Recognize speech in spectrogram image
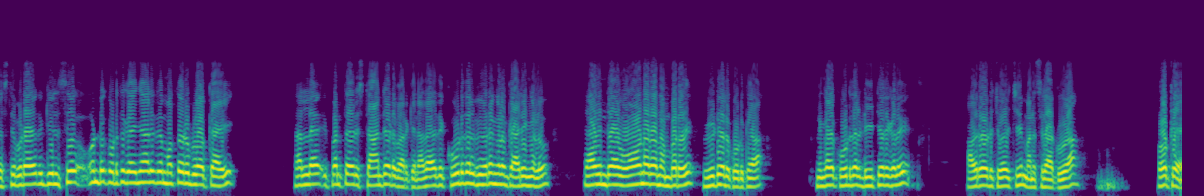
ജസ്റ്റ് ഇവിടെ ഒരു ഗിൽസ് കൊണ്ട് കൊടുത്തു കഴിഞ്ഞാൽ ഇത് മൊത്തം ഒരു ബ്ലോക്കായി നല്ല ഇപ്പോഴത്തെ ഒരു സ്റ്റാൻഡേർഡ് വർക്കിന് അതായത് കൂടുതൽ വിവരങ്ങളും കാര്യങ്ങളും ഞാൻ അതിന്റെ ഓണറെ നമ്പർ വീഡിയോയിൽ കൊടുക്കുക. നിങ്ങൾ കൂടുതൽ ഡീറ്റെയിലുകൾ അവരോട് ചോദിച്ച് മനസ്സിലാക്കുക. ഓക്കെ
